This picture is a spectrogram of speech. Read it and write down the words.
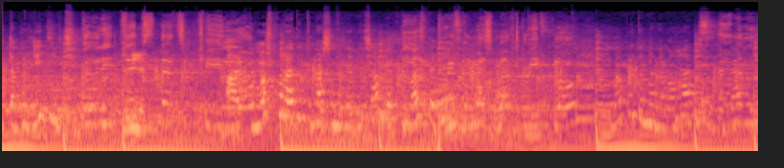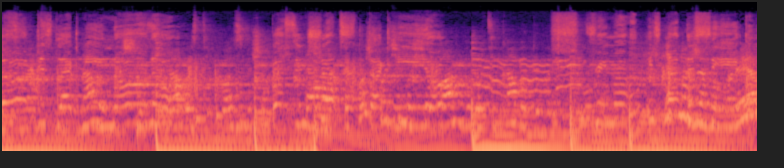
У тебе є дівчина? Ні. А ти можеш порадити нашим глядачам, як провести день Вам було цікаво дивитися. Як ми вже говорили,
